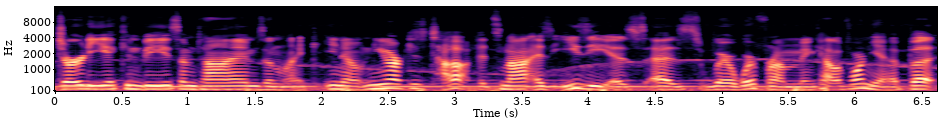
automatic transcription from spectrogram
dirty it can be sometimes and like you know New York is tough. It's not as easy as as where we're from in California, but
